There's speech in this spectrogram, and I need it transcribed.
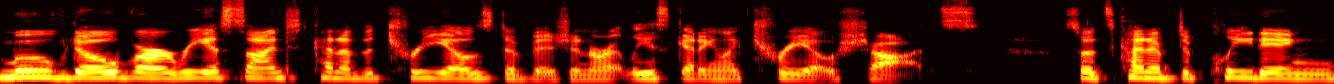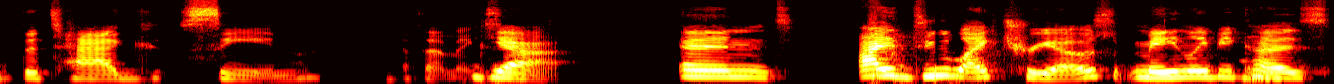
moved over, reassigned to kind of the trios division, or at least getting like trio shots. So it's kind of depleting the tag scene, if that makes yeah. sense. Yeah. And I do like trios mainly mm-hmm. because.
